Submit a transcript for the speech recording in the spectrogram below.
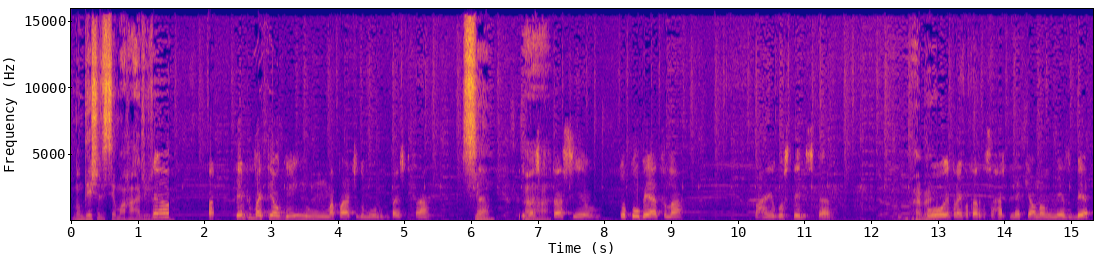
Não deixa de ser uma rádio. Não, sempre vai ter alguém numa parte do mundo que vai escutar. Sim. Né? E vai escutar assim, tocou o Beto lá. Ah, eu gostei desse cara. É Vou entrar em contato com essa rádio. Como é que é o nome mesmo, Beto?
